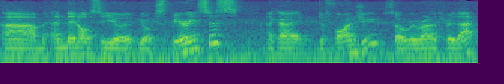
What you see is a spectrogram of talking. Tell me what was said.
Um, and then obviously your, your experiences, okay, defines you. So we're running through that.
